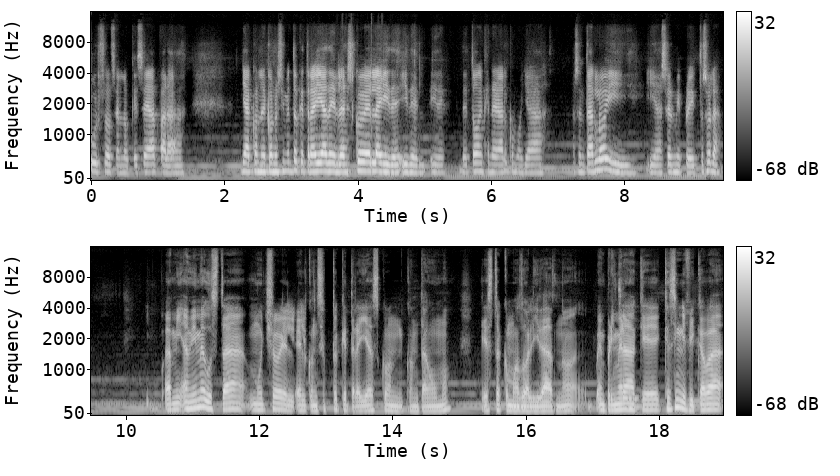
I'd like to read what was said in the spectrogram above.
cursos, en lo que sea, para ya con el conocimiento que traía de la escuela y de, y de, de, todo en general, como ya asentarlo y, y, hacer mi proyecto sola. A mí, a mí me gusta mucho el, el concepto que traías con, con Taumo, esto como dualidad, ¿no? En primera, ¿qué, ¿qué, significaba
